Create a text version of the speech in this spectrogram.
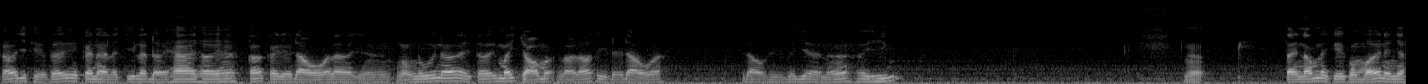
có giới thiệu tới cây này là chỉ là đời hai thôi ha. Có cây đời đầu là à, ngọn núi nó thì tới mấy trộm loại đó thì đời đầu đầu thì bây giờ nó hơi hiếm. Đó. tay nắm này kia còn mới này nha.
